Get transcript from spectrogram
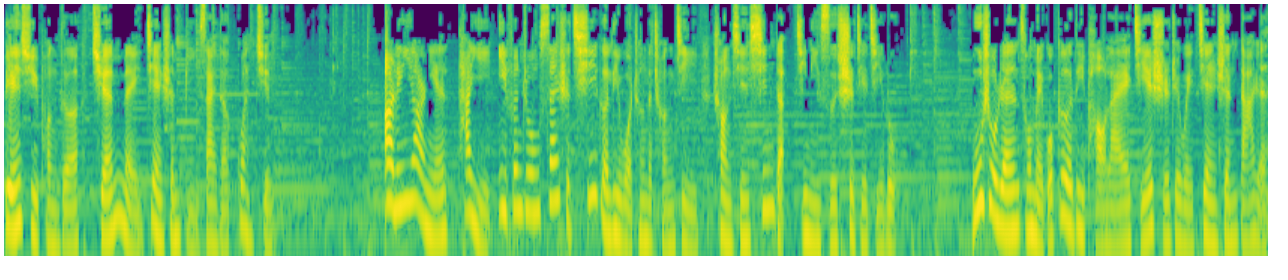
连续捧得全美健身比赛的冠军。二零一二年，他以一分钟三十七个立卧撑的成绩创新新的吉尼斯世界纪录。无数人从美国各地跑来结识这位健身达人。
